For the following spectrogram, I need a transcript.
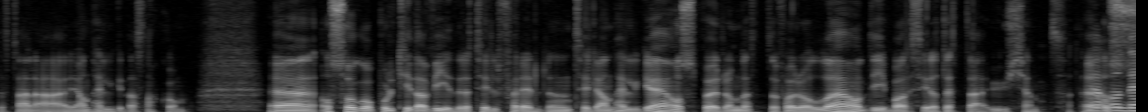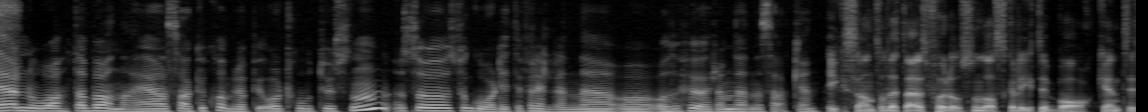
dette her er Jan Helge det er snakk om. Eh, og så går politiet da videre til foreldrene til Jan Helge og spør om dette forholdet, og de bare sier at dette er ukjent. Eh, Ja, og det er nå, da Baneheia-saken kommer opp i år 2000, så, så går de til foreldrene og, og hører om denne saken. Ikke sant? Og dette er et forhold som da skal ligge tilbake igjen til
